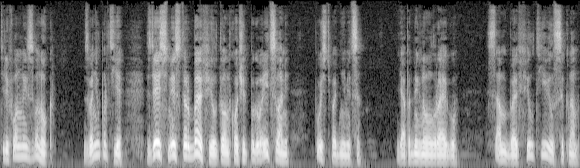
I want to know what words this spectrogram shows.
телефонный звонок. Звонил портье. «Здесь мистер Бэффилд, он хочет поговорить с вами. Пусть поднимется». Я подмигнул Рэгу. Сам Бэффилд явился к нам.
